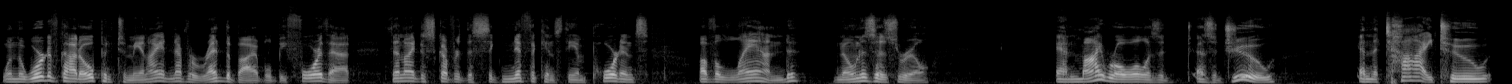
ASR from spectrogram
when the Word of God opened to me, and I had never read the Bible before that, then I discovered the significance, the importance of a land known as Israel, and my role as a as a Jew, and the tie to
